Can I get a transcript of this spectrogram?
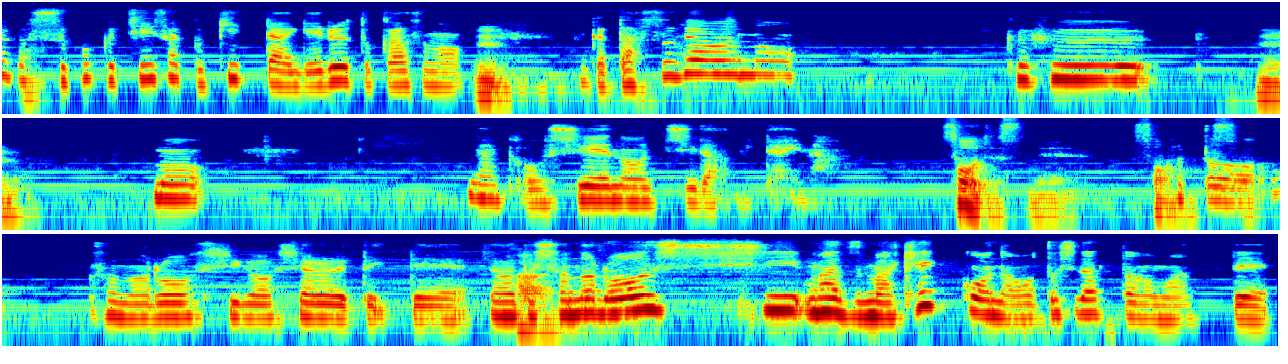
えばすごく小さく切ってあげるとか、その、うん。なんか出す側の工夫うん。も、なんか教えのうちだみたいなそうですね。そうこ。とを、その老子がおっしゃられていて、私その老子、まずまあ結構なお年だったのもあって、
